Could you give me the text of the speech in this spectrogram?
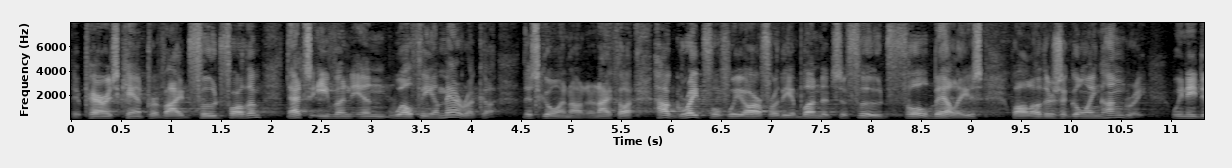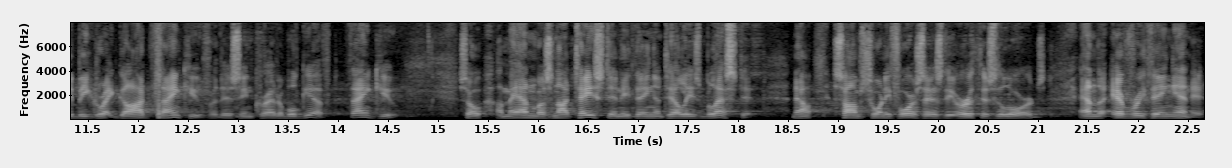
Their parents can't provide food for them. That's even in wealthy America that's going on. And I thought, how grateful we are for the abundance of food, full bellies, while others are going hungry. We need to be great. God, thank you for this incredible gift. Thank you. So a man must not taste anything until he's blessed it. Now, Psalms 24 says, The earth is the Lord's and the everything in it.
